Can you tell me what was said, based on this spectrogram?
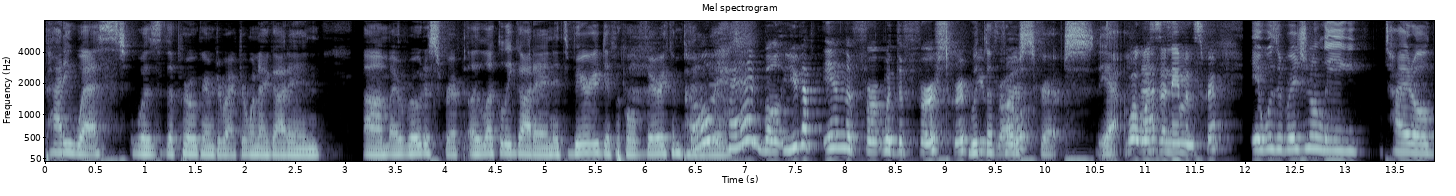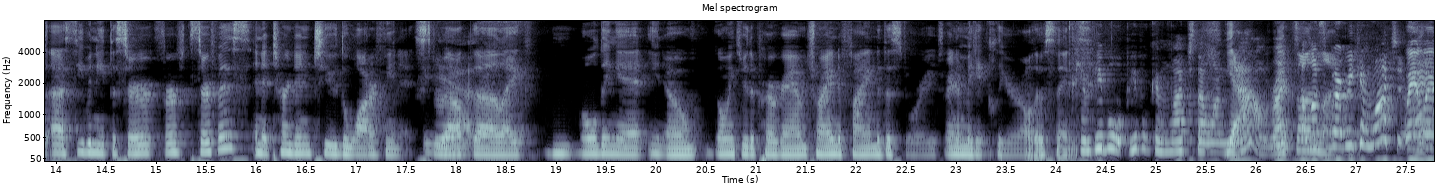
Patty West was the program director when I got in. Um, I wrote a script. I luckily got in. It's very difficult, very competitive. Go ahead, Well, You got in the fir- with the first script With you the wrote? first script, yeah. What was the name of the script? It was originally titled uh, "See Beneath the Sur- Fur- Surface," and it turned into "The Water Phoenix" throughout Yes. the like molding it. You know, going through the program, trying to find the story, trying to make it clear, all those things. Can people people can watch that one Yeah, now, right? it's Tell us online. where we can watch it. Wait, right wait,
